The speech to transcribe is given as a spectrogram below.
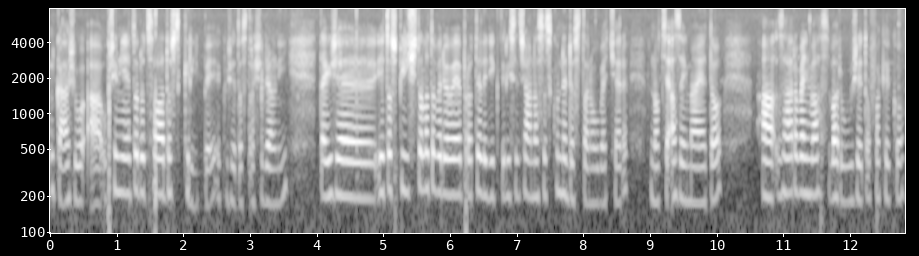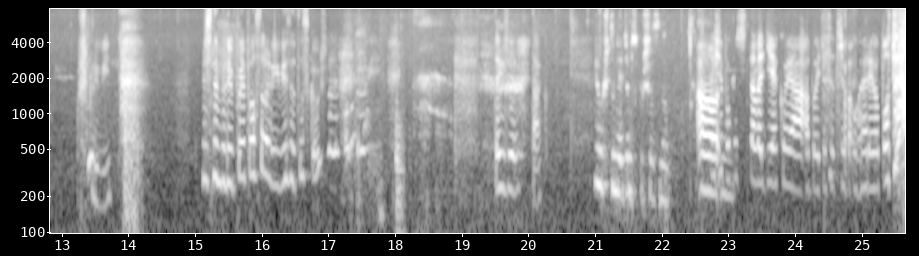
ukážu a upřímně je to docela dost creepy, jakože je to strašidelný, takže je to spíš, tohleto video je pro ty lidi, kteří si třeba na sesku nedostanou večer v noci a zajímá je to a zároveň vás varuju, že je to fakt jako ošklivý. My jsme byli úplně posraný, když se to zkoušeli poprvé. Takže tak. Já už to nejdem zkoušet znovu. A, Takže pokud jste lidi jako já a bojíte se třeba u Harryho Pottera.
